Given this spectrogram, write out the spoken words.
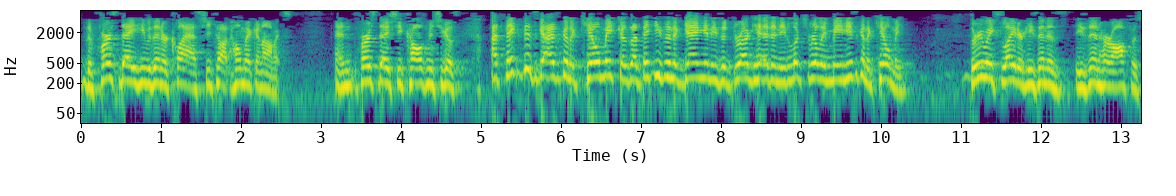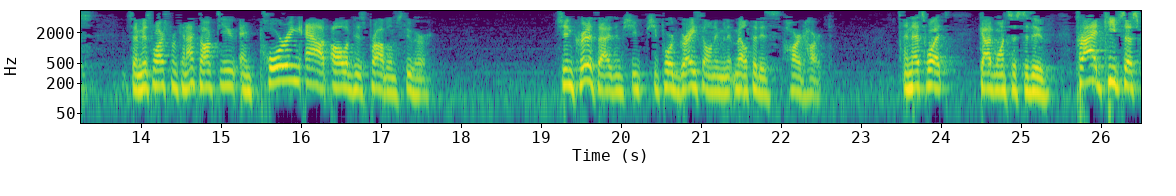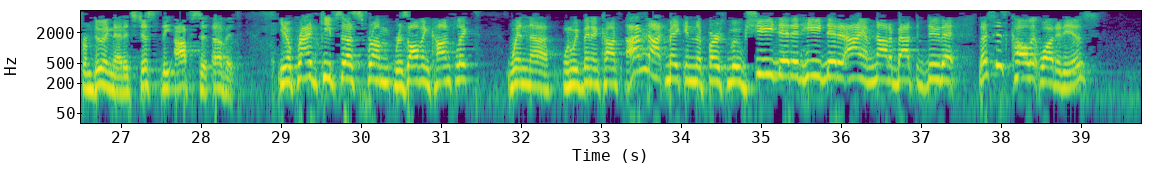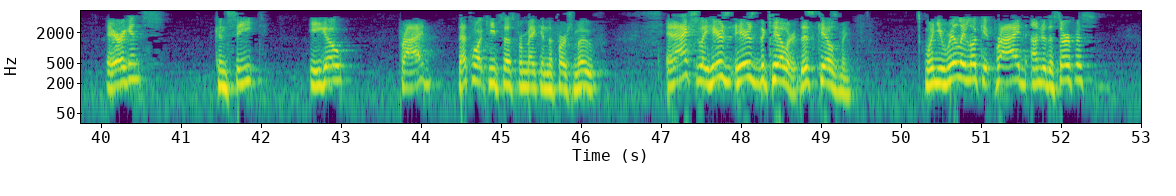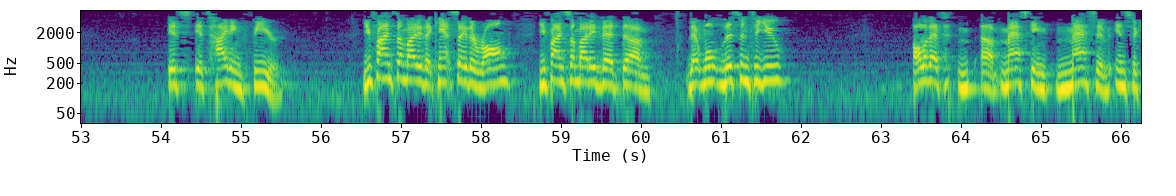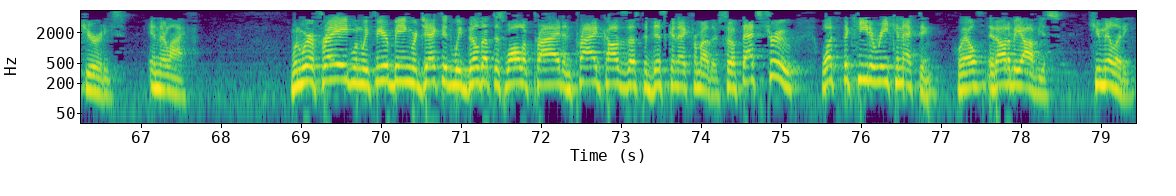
the first day he was in her class, she taught home economics. And first day she calls me, she goes, I think this guy's going to kill me because I think he's in a gang and he's a drug head and he looks really mean. He's going to kill me. Three weeks later, he's in his, he's in her office. Saying, Miss Washburn, can I talk to you? And pouring out all of his problems to her. She didn't criticize him. She, she poured grace on him and it melted his hard heart. And that's what God wants us to do. Pride keeps us from doing that. It's just the opposite of it. You know, pride keeps us from resolving conflict when uh, when we've been in conflict. I'm not making the first move. She did it. He did it. I am not about to do that. Let's just call it what it is: arrogance, conceit, ego, pride. That's what keeps us from making the first move. And actually, here's here's the killer. This kills me. When you really look at pride under the surface, it's it's hiding fear. You find somebody that can't say they're wrong. You find somebody that um, that won't listen to you. All of that's uh, masking massive insecurities in their life. When we're afraid, when we fear being rejected, we build up this wall of pride, and pride causes us to disconnect from others. So if that's true, what's the key to reconnecting? Well, it ought to be obvious. Humility.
